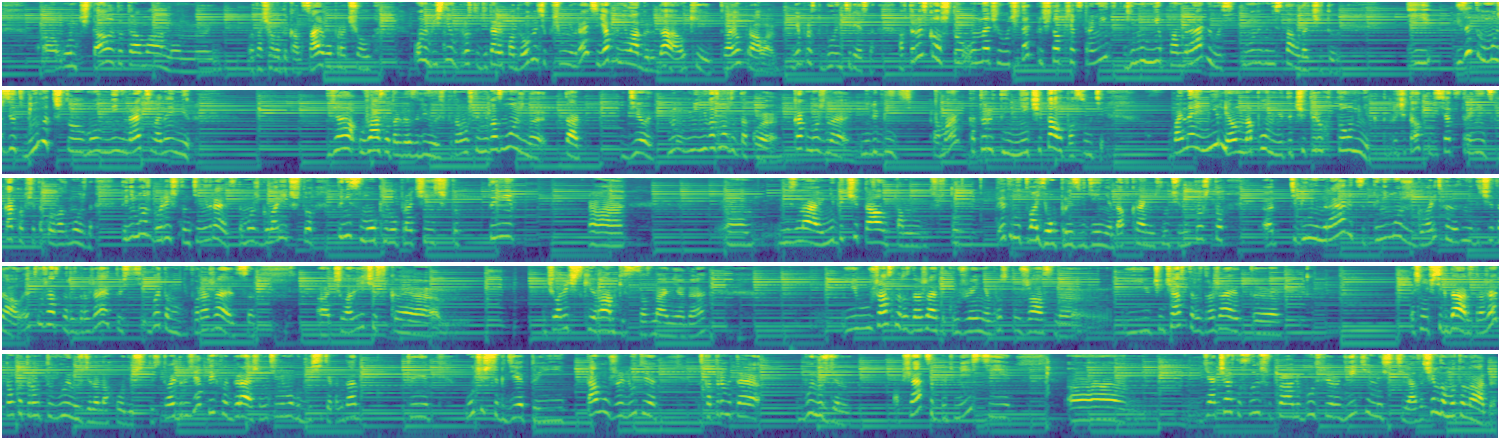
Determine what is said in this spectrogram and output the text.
он читал этот роман, он э, от начала до конца его прочел. Он объяснил просто в деталях подробности, почему не нравится. Я поняла, говорю, да, окей, твое право. Мне просто было интересно. А второй сказал, что он начал его читать, прочитал 50 страниц, ему не понравилось, и он его не стал дочитывать. И из этого можно сделать вывод, что, мол, мне не нравится «Война и мир». Я ужасно тогда злилась, потому что невозможно так делать. Ну, невозможно такое. Как можно не любить роман, который ты не читал, по сути? «Война и мир», я вам напомню, это четырехтомник. Ты прочитал 50 страниц. Как вообще такое возможно? Ты не можешь говорить, что он тебе не нравится. Ты можешь говорить, что ты не смог его прочесть, что ты... А, а, не знаю, не дочитал, там, что это не твое произведение, да, в крайнем случае, но то, что э, тебе не нравится, ты не можешь говорить, когда ты не дочитал. Это ужасно раздражает, то есть в этом выражается человеческое человеческие рамки сознания, да. И ужасно раздражает окружение, просто ужасно. И очень часто раздражает, э, точнее, всегда раздражает том, в котором ты вынужденно находишься. То есть твои друзья, ты их выбираешь, они тебя не могут бесить, а когда ты учишься где-то, и там уже люди, с которыми ты вынужден общаться, быть вместе, и э, я часто слышу про любую сферу деятельности, а зачем вам это надо?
